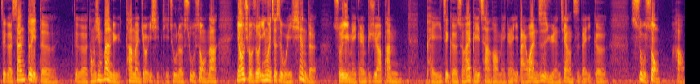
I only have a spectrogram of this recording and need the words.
这个三对的这个同性伴侣，他们就一起提出了诉讼，那要求说，因为这是违宪的，所以每个人必须要判。赔这个损害赔偿哈，每个人一百万日元这样子的一个诉讼。好，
